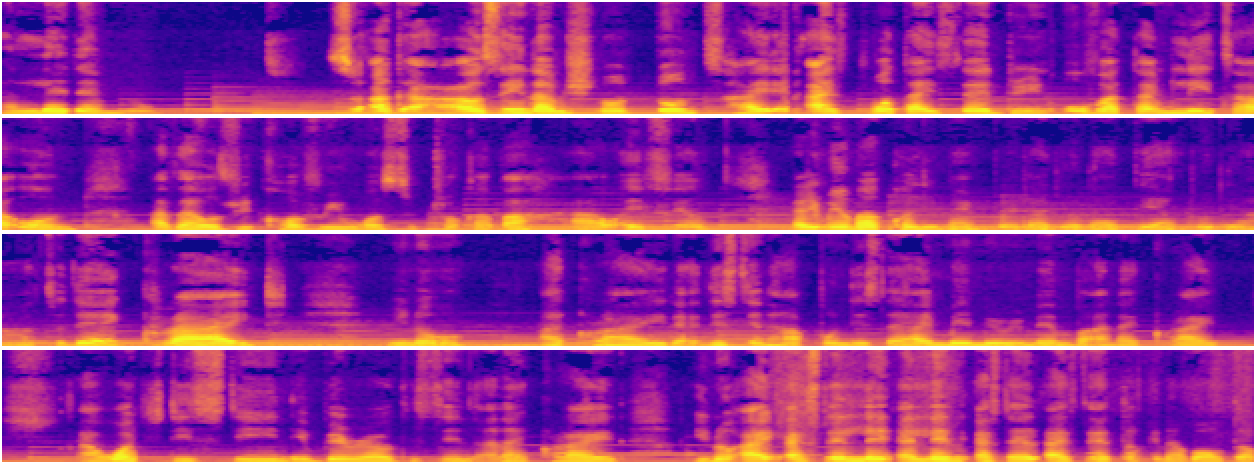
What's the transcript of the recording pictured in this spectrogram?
and let them know. So I, I was saying we should not don't hide. I what I said during overtime later on as I was recovering was to talk about how I felt. I remember calling my brother the other day. I told him, "Ah, today I cried. You know, I cried. This thing happened. This day I made me remember, and I cried. I watched this thing, a burial, this thing, and I cried. You know, I I started I learned I started I started talking about the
